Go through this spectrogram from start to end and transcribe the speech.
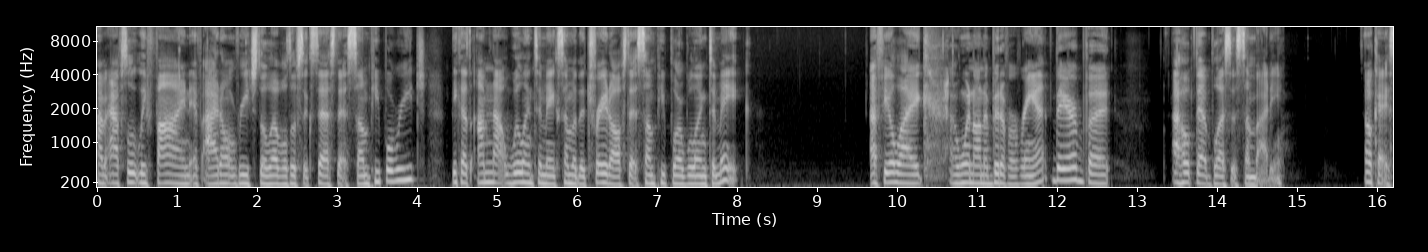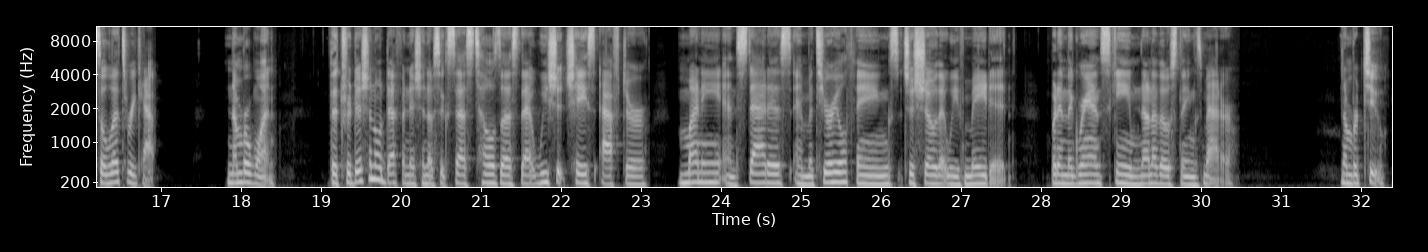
I'm absolutely fine if I don't reach the levels of success that some people reach because I'm not willing to make some of the trade offs that some people are willing to make. I feel like I went on a bit of a rant there, but I hope that blesses somebody. Okay, so let's recap. Number one, the traditional definition of success tells us that we should chase after money and status and material things to show that we've made it but in the grand scheme, none of those things matter. Number two,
